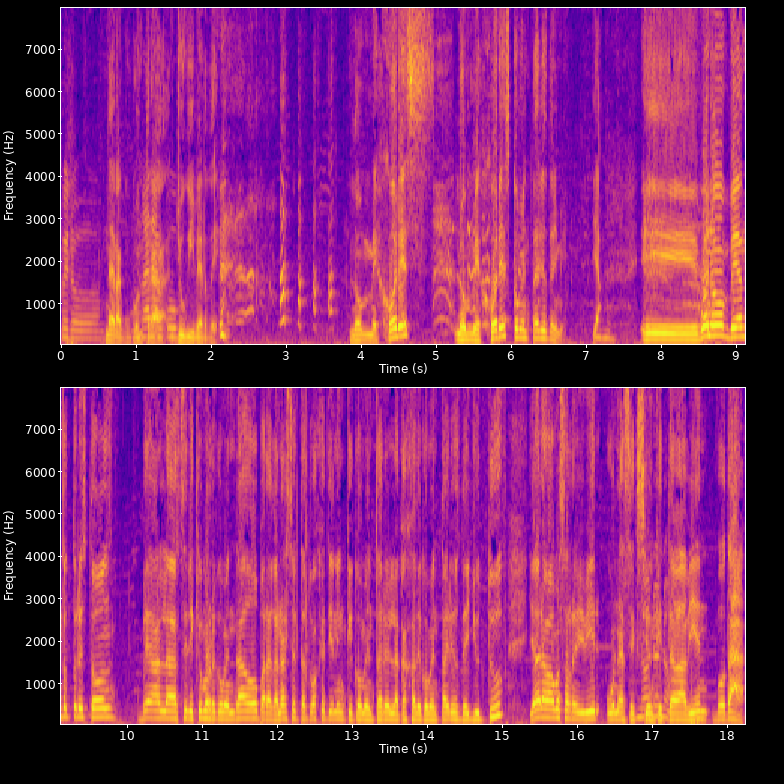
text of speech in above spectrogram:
Pero Naraku contra Naraku- Yugi Verde. los mejores, los mejores comentarios de anime. Ya. Eh, bueno, vean Doctor Stone, vean las series que hemos recomendado. Para ganarse el tatuaje tienen que comentar en la caja de comentarios de YouTube. Y ahora vamos a revivir una sección No, no, que no. estaba bien votada.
